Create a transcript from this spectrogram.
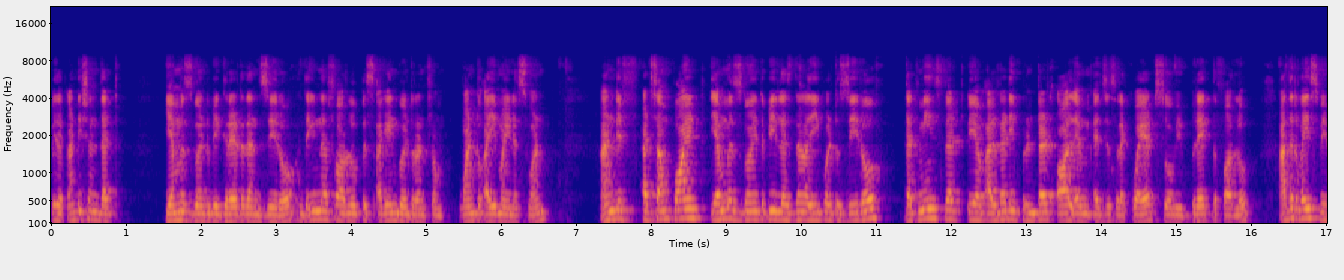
with a condition that m is going to be greater than 0 and the inner for loop is again going to run from 1 to i minus 1 and if at some point m is going to be less than or equal to 0 that means that we have already printed all m edges required. So we break the for loop. Otherwise we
